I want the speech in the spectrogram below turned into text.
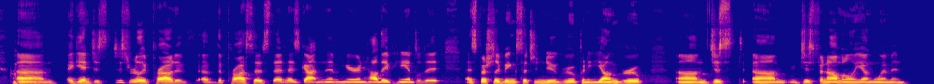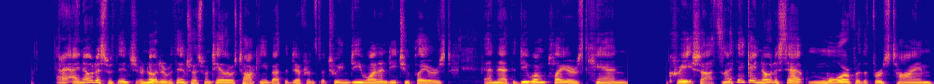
um, again, just just really proud of, of the process that has gotten them here and how they've handled it, especially being such a new group and a young group. Um, just just phenomenal young women. I, I noticed with interest, or noted with interest when Taylor was talking about the difference between D1 and D2 players, and that the D1 players can create shots. And I think I noticed that more for the first time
